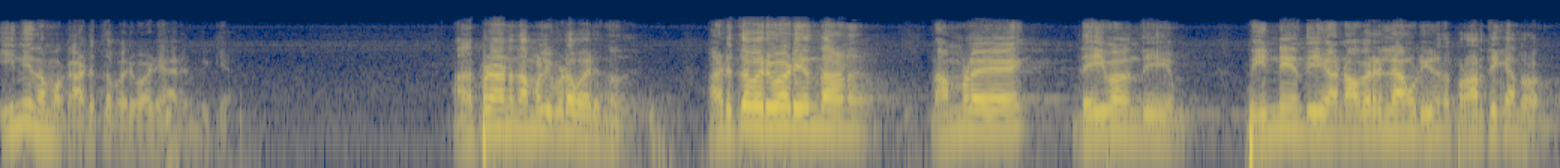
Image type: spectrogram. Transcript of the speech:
ഇനി നമുക്ക് അടുത്ത പരിപാടി ആരംഭിക്കാം. അപ്പോഴാണ് നമ്മൾ ഇവിടെ വരുന്നത്. അടുത്ത പരിപാടി എന്താണ്? നമ്മളെ ദൈവം എന്ത് ചെയ്യും? പിന്നെ എന്ത് ചെയ്യാണ്? അവരെല്ലാം കൂടി ഇരുന്ന് പ്രാർത്ഥിക്കാൻ തുടങ്ങും.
